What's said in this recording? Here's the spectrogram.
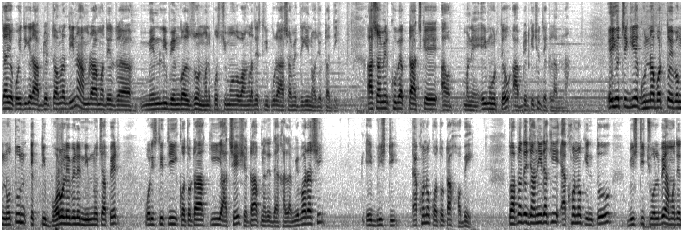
যাই হোক ওই দিকের আপডেট তো আমরা দিই না, আমরা আমাদের মেনলি বেঙ্গল জোন মানে পশ্চিমবঙ্গ, বাংলাদেশ, ত্রিপুরা, আসামের দিকেই নজরটা দিই। আসামের খুব একটা আজকে মানে এই মুহূর্তেও আপডেট কিছু দেখলাম না। এই হচ্ছে গিয়ে ঘূর্ণাবর্ত এবং নতুন একটি বড় লেভেলের নিম্নচাপের পরিস্থিতি কতটা কি আছে সেটা আপনাদের দেখালাম। এবার আসি এই বৃষ্টি এখনও কতটা হবে? তো আপনাদের জানিয়ে রাখি এখনও কিন্তু বৃষ্টি চলবে আমাদের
